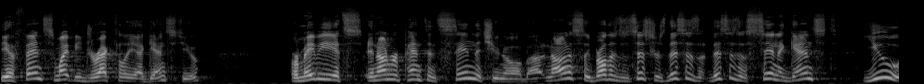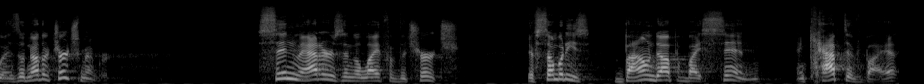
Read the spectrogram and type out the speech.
the offense might be directly against you, Or maybe it's an unrepentant sin that you know about. And honestly, brothers and sisters, this is, this is a sin against you as another church member. Sin matters in the life of the church. If somebody's bound up by sin and captive by it,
